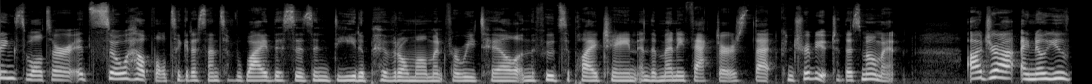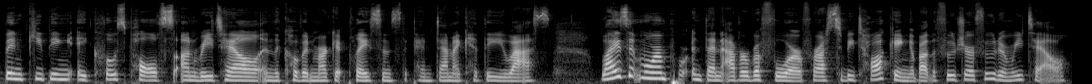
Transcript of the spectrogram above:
Thanks, Walter. It's so helpful to get a sense of why this is indeed a pivotal moment for retail and the food supply chain and the many factors that contribute to this moment. Audra, I know you've been keeping a close pulse on retail and the COVID marketplace since the pandemic hit the US. Why is it more important than ever before for us to be talking about the future of food and retail?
